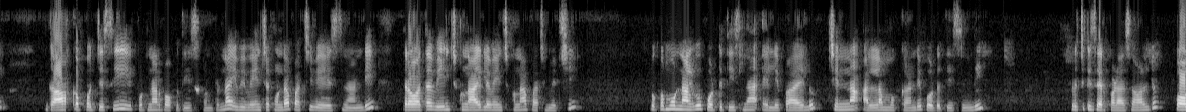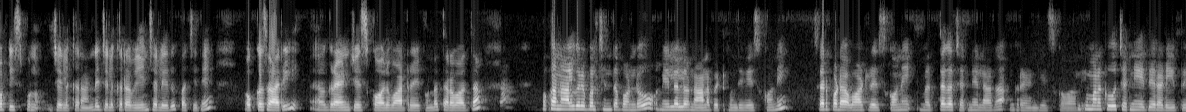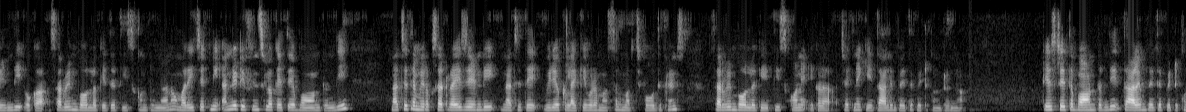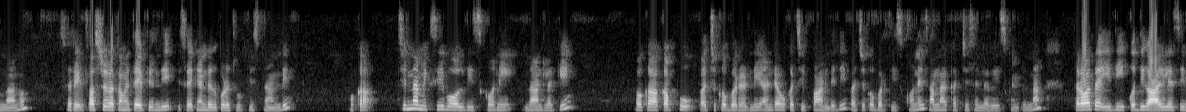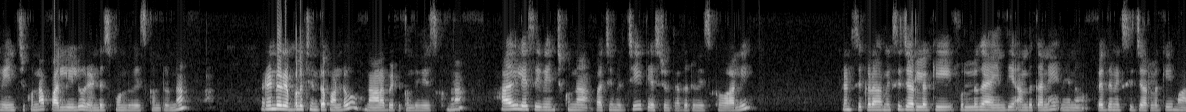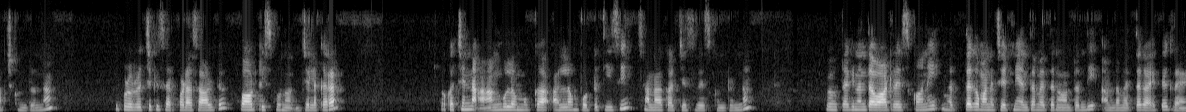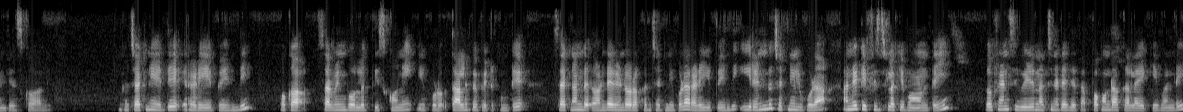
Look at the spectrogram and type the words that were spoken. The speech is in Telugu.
ఇంకా హాఫ్ కప్ వచ్చేసి పుట్నాల పప్పు తీసుకుంటున్నా. ఇవి వేయించకుండా పచ్చి వేస్తున్నా అండి. తర్వాత వేయించుకున్న ఆయిల్లో వేయించుకున్న పచ్చిమిర్చి. ఒక మూడు నాలుగు పొట్టు తీసిన ఎల్లిపాయలు. చిన్న అల్లం ముక్క అండి పొట్టు తీసింది. రుచికి సరిపడా సాల్ట్ పావు టీ స్పూన్ జీలకర్ర అండి. జీలకర్ర వేయించలేదు పచ్చిదే. ఒక్కసారి గ్రైండ్ చేసుకోవాలి వాటర్ వేయకుండా. తర్వాత ఒక నాలుగు రెబ్బల చింతపండు నీళ్ళలో నానబెట్టుకుంది వేసుకొని సరిపడా వాటర్ వేసుకొని మెత్తగా చట్నీ లాగా గ్రైండ్ చేసుకోవాలి. మనకు చట్నీ అయితే రెడీ అయిపోయింది. ఒక సర్వింగ్ బౌల్లోకి అయితే తీసుకుంటున్నాను. మరి ఈ చట్నీ అన్ని టిఫిన్స్లోకి అయితే బాగుంటుంది. నచ్చితే మీరు ఒకసారి ట్రై చేయండి. నచ్చితే వీడియోకి లైక్ ఇవ్వడం అస్సలు మర్చిపోవద్దు ఫ్రెండ్స్. సర్వింగ్ బౌల్లోకి తీసుకొని ఇక్కడ చట్నీకి తాలింపు అయితే పెట్టుకుంటున్నాను టేస్ట్ అయితే బాగుంటుంది. తాలింపు అయితే పెట్టుకున్నాను. సరే ఫస్ట్ రకం అయితే అయిపోయింది. సెకండ్ ఇది కూడా చూపిస్తాను అండి. ఒక చిన్న మిక్సీ బౌల్ తీసుకొని దాంట్లోకి ఒక కప్పు పచ్చి కొబ్బరి అండి. అంటే ఒక చిప్ప అండి ఇది. పచ్చి కొబ్బరి తీసుకొని సన్నగా కట్ చేసి ఇలా వేసుకుంటున్నా. తర్వాత ఇది కొద్దిగా ఆయిల్ వేసి వేయించుకున్న పల్లీలు రెండు స్పూన్లు వేసుకుంటున్నా. రెండు రెబ్బలు చింతపండు నానబెట్టుకుంది వేసుకున్న. ఆయిల్ వేసి వేయించుకున్న పచ్చిమిర్చి టేస్ట్కి తగ్గట్టు వేసుకోవాలి. ఫ్రెండ్స్ ఇక్కడ మిక్సీ జార్లోకి ఫుల్గా అయింది. అందుకనే నేను పెద్ద మిక్సీ జార్లోకి మార్చుకుంటున్నా. ఇప్పుడు రుచికి సరిపడా సాల్ట్ పావు టీ స్పూన్ జీలకర్ర ఒక చిన్న అంగుళం ముక్క అల్లం పొట్టు తీసి సన్నగా కట్ చేసి వేసుకుంటున్నా. ఇప్పుడు తగినంత వాటర్ వేసుకొని మెత్తగా మన చట్నీ ఎంత మెత్తగా ఉంటుంది అంత మెత్తగా అయితే గ్రైండ్ చేసుకోవాలి. ఇంకా చట్నీ అయితే రెడీ అయిపోయింది. ఒక సర్వింగ్ బౌల్లోకి తీసుకొని ఇప్పుడు తాలింపు పెట్టుకుంటే సెకండ్ అంటే రెండో రకం చట్నీ కూడా రెడీ అయిపోయింది. ఈ రెండు చట్నీలు కూడా అన్ని టిఫిన్స్లోకి బాగుంటాయి. సో ఫ్రెండ్స్ ఈ వీడియో నచ్చినట్టయితే తప్పకుండా ఒక లైక్ ఇవ్వండి.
